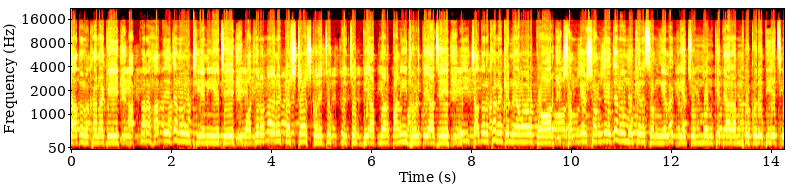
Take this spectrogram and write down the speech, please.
চাদরখানাকে আপনার হাতে যেন উঠিয়ে নিয়েছে। অঝর নয়নে টস টস করে চোখ চোখ দিয়ে আপনার পানি ঝরতে আছে। এই চাদরখানাকে নেওয়ার পর সঙ্গে সঙ্গে যেন মুখের সঙ্গে লাগিয়ে চুম্বন খেতে আরম্ভ করে দিয়েছে।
